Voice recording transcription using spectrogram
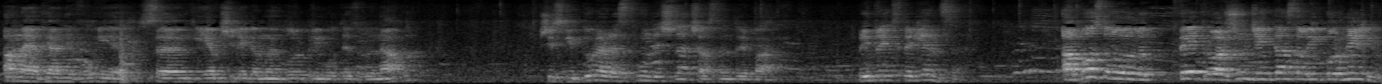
am mai avea nevoie să încheiem și legământul prin botezul în apă? Și Scriptura răspunde și la această întrebare. Printr-o experiență. Apostolul Petru ajunge în casa lui Corneliu.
